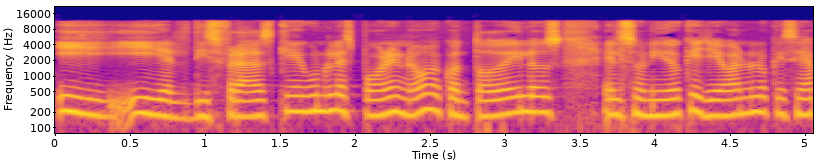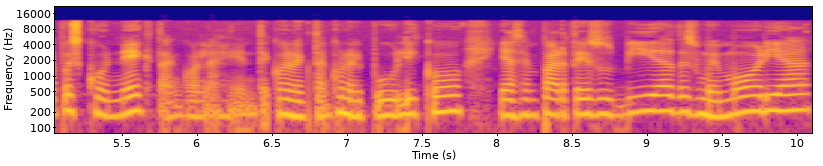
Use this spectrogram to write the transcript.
y, y el disfraz que uno les pone, ¿no? Con todo y los, el sonido que llevan o lo que sea, pues conectan con la gente, conectan con el público y hacen parte de sus vidas, de su memoria,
